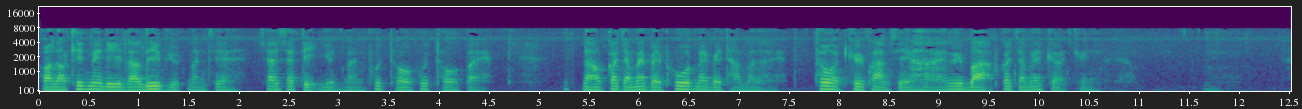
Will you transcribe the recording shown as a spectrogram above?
พอเราคิดไม่ดีเรารีบหยุดมันเสีย ใช้สติหยุดมันพุโทโธพุโทโธไป เราก็จะไม่ไปพูดไม่ไปทำอะไร โทษคือความเสียหายหรือบาปก็จะไม่เกิดขึ้นค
